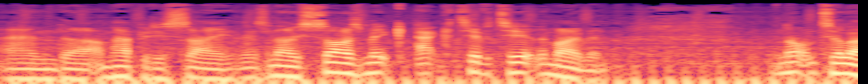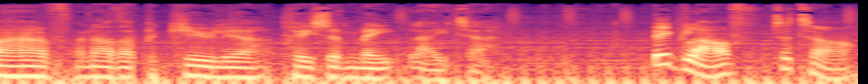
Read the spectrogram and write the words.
and uh, I'm happy to say there's no seismic activity at the moment. Not until I have another peculiar piece of meat later. Big love, ta ta.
